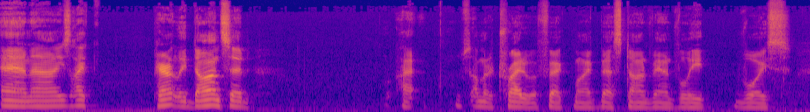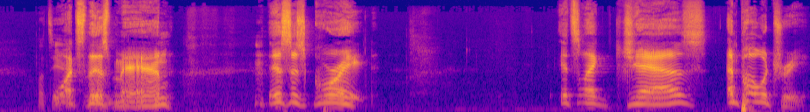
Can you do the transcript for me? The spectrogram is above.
and uh, he's like, apparently Don said, I, "I'm going to try to affect my best Don Van Vliet voice." Let's hear it. What's this, man? This is great. It's like jazz and poetry.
